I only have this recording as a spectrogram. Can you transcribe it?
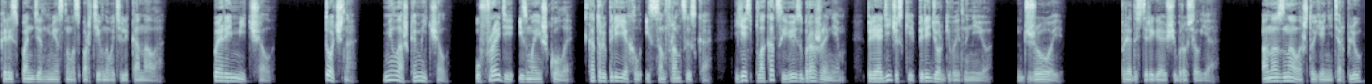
корреспондент местного спортивного телеканала. Перри Митчелл. Точно, милашка Митчелл. У Фредди из моей школы, который переехал из Сан-Франциско, есть плакат с ее изображением. Периодически передергивает на нее. «Джой», — предостерегающе бросил я. Она знала, что я не терплю,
